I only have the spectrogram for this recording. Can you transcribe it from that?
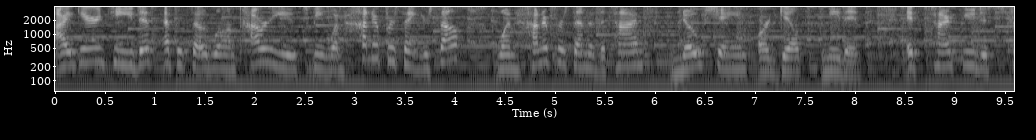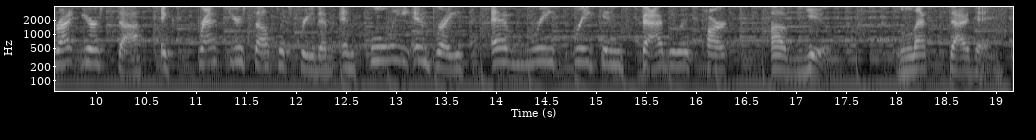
I guarantee this episode will empower you to be 100% yourself 100% of the time, no shame or guilt needed. It's time for you to strut your stuff, express yourself with freedom, and fully embrace every freaking fabulous part of you. Let's dive in.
